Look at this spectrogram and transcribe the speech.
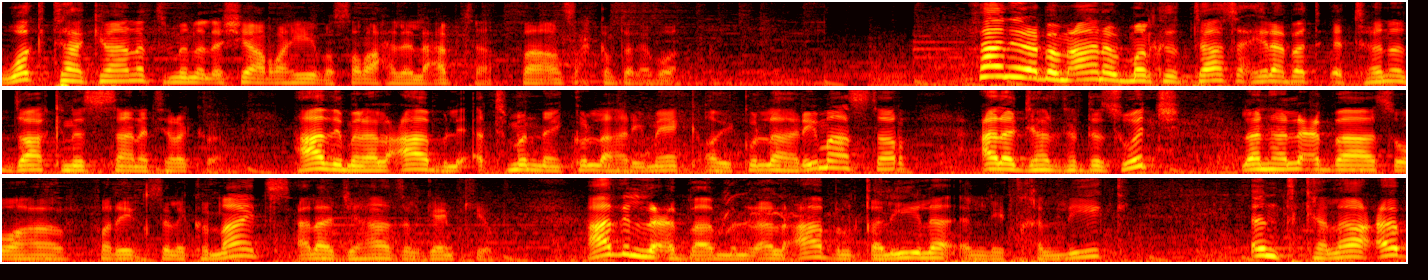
وقتها كانت من الأشياء الرهيبة صراحة اللي لعبتها فأنصحكم تلعبونها ثاني لعبة معانا بالمركز التاسع هي لعبة Eternal Darkness Sanity Requiem. هذه من الألعاب اللي أتمنى يكون لها remake أو يكون لها remaster على جهاز Nintendo Switch لأنها لعبة سواها فريق Silicon Knights على جهاز ال GameCube هذه اللعبة من الألعاب القليلة اللي تخليك أنت كلاعب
